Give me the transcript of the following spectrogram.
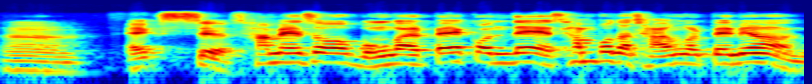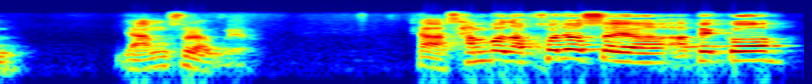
어, x 3에서 뭔가를 뺄 건데 3보다 작은 걸 빼면 양수라고요. 자, 3보다 커졌어요. 앞에 거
